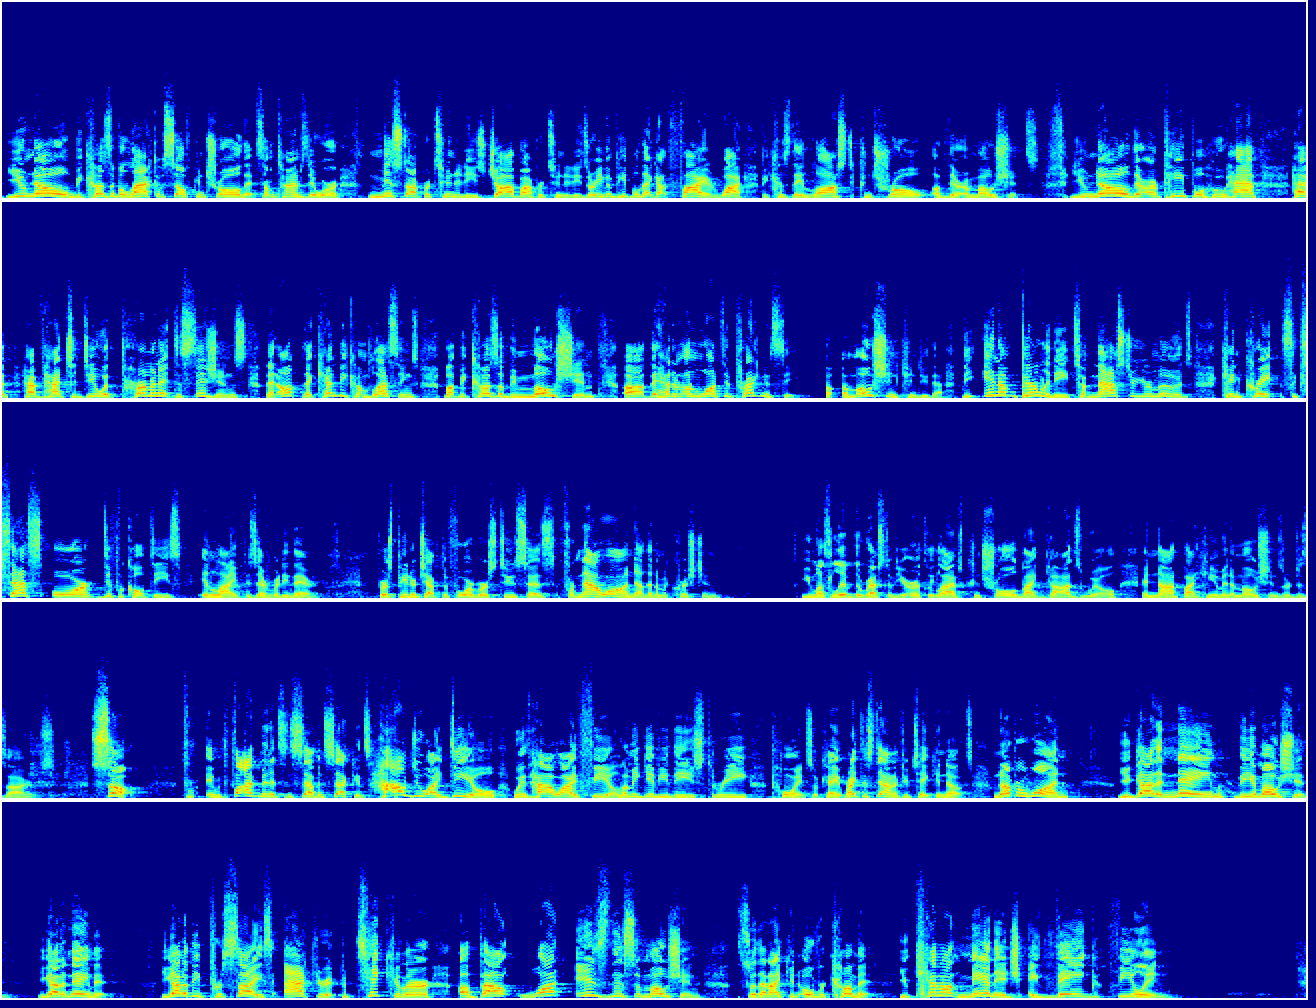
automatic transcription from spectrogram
You know, because of a lack of self control, that sometimes there were missed opportunities, job opportunities, or even people that got fired. Why? Because they lost control of their emotions. You know, there are people who have. Have, have had to deal with permanent decisions that, that can become blessings, but because of emotion, uh, they had an unwanted pregnancy. Emotion can do that. The inability to master your moods can create success or difficulties in life. Is everybody there? 1 Peter chapter 4 verse 2 says, "From now on, now that I'm a Christian, you must live the rest of your earthly lives controlled by God's will and not by human emotions or desires." So, with five minutes and seven seconds, how do I deal with how I feel? Let me give you these three points, okay? Write this down if you're taking notes. Number one, you gotta name the emotion. You gotta name it. You got to be precise, accurate, particular about what is this emotion so that I can overcome it. You cannot manage a vague feeling.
